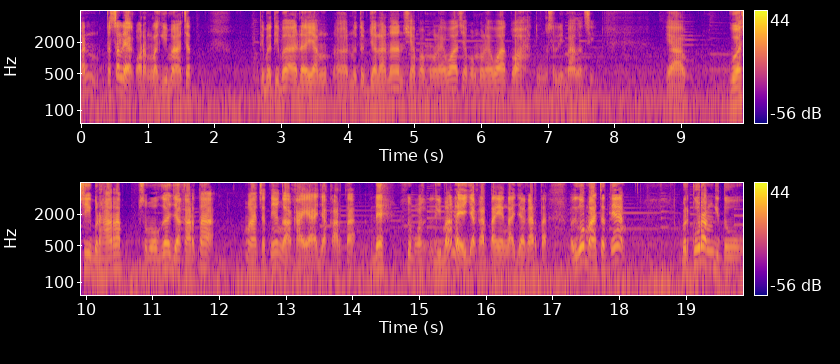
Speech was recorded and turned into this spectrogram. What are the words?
Kan kesel ya orang lagi macet. Tiba-tiba ada yang e, nutup jalanan siapa mau lewat siapa mau lewat. Wah tuh ngeselin banget sih ya gue sih berharap semoga Jakarta macetnya nggak kayak Jakarta. Deh gimana ya Jakarta yang nggak Jakarta? Maksud gue macetnya berkurang gitu.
